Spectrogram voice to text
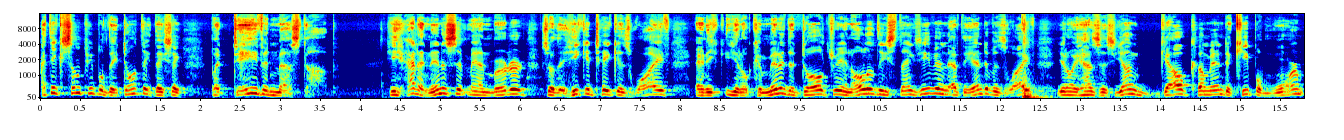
I think some people they don't think they say, but David messed up. He had an innocent man murdered so that he could take his wife and he, you know, committed adultery and all of these things. Even at the end of his life, you know, he has this young gal come in to keep him warm.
